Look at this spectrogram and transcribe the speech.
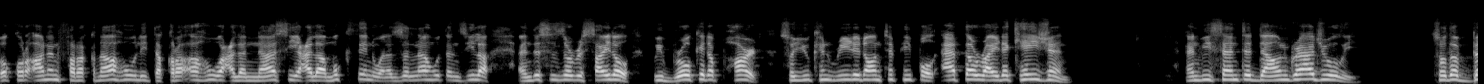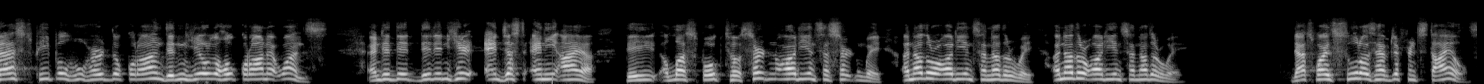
وَقُرْآنًا فَرَقْنَاهُ لِتَقْرَأَهُ عَلَى النَّاسِ عَلَى مُكْثٍ وَنَزَّلْنَاهُ تَنزِيلًا And this is a recital. We broke it apart so you can read it on to people at the right occasion. And we sent it down gradually. So the best people who heard the Quran didn't hear the whole Quran at once. And they, they, they didn't hear just any ayah. They Allah spoke to a certain audience a certain way, another audience another way, another audience another way. That's why surahs have different styles.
